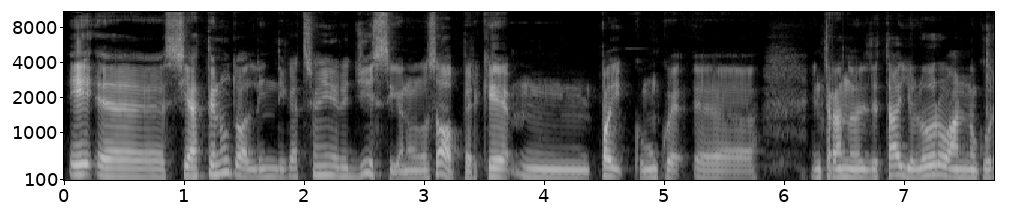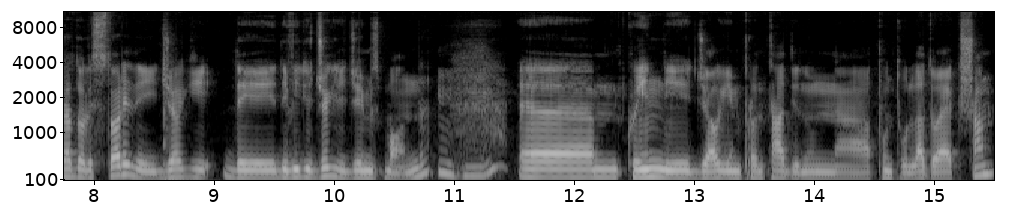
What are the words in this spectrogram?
e eh, si è attenuto alle indicazioni registiche, non lo so, perché mh, poi comunque eh, entrando nel dettaglio loro hanno curato le storie dei giochi dei, dei videogiochi di James Bond, Mhm. ehm, quindi giochi improntati ad un appunto un lato action.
